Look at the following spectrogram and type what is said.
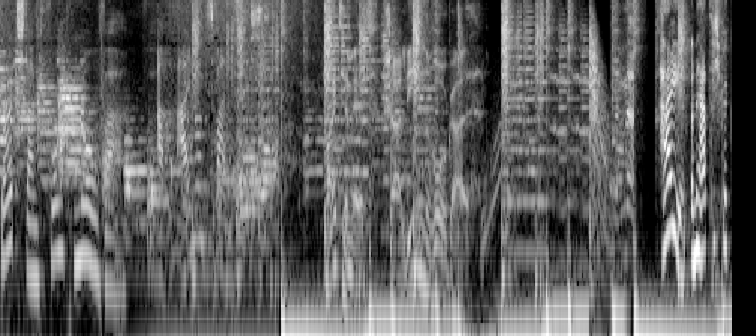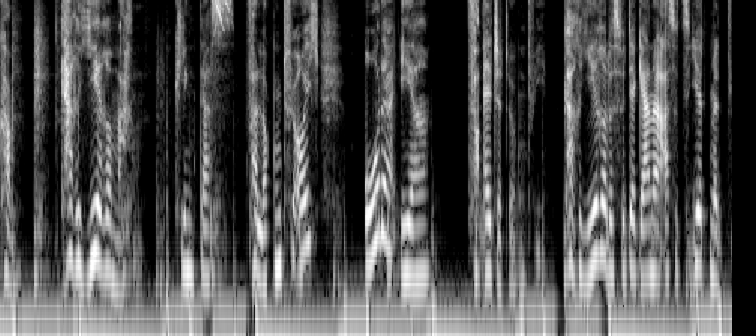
Deutschlandfunk Nova ab 21. Heute mit Charlene Rogal. Hi und herzlich willkommen. Karriere machen. Klingt das verlockend für euch oder eher veraltet irgendwie? Karriere, das wird ja gerne assoziiert mit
